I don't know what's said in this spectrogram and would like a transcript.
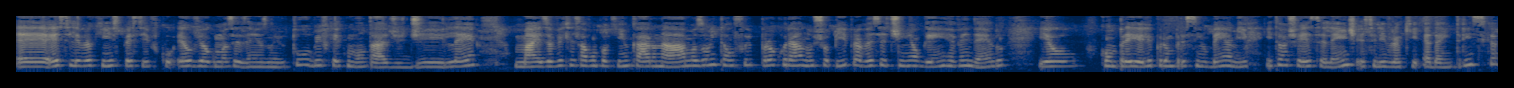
É, esse livro aqui em específico, eu vi algumas resenhas no YouTube, fiquei com vontade de ler, mas eu vi que ele estava um pouquinho caro na Amazon, então fui procurar no Shopee para ver se tinha alguém revendendo. E eu comprei ele por um precinho bem amigo, então achei excelente. Esse livro aqui é da Intrínseca,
